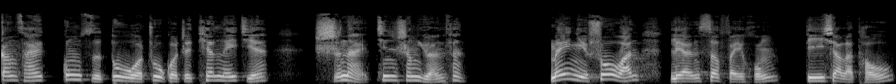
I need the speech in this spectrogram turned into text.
刚才公子渡我住过这天雷劫，实乃今生缘分。”美女说完，脸色绯红，低下了头。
